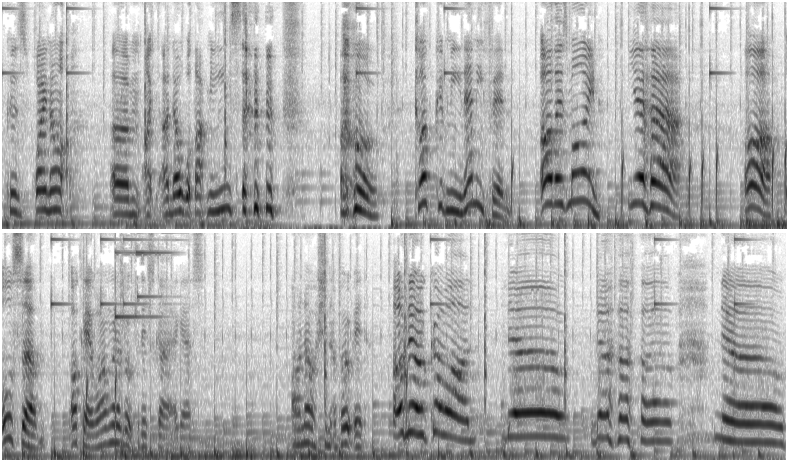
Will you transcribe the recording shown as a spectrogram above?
because why not? Um, I I know what that means. oh, club could mean anything. Oh, there's mine. Yeah. Oh, awesome. Okay, well I'm gonna vote for this guy, I guess. Oh no, I shouldn't have voted. Oh no, come on. No, no, no.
